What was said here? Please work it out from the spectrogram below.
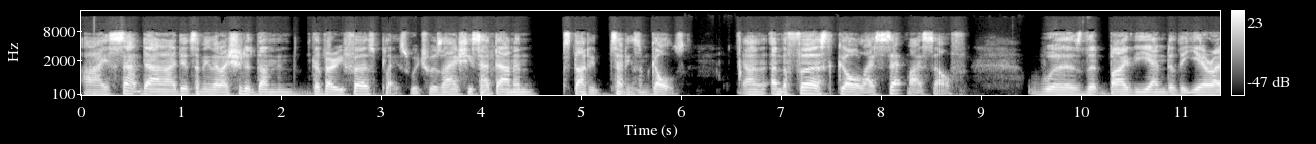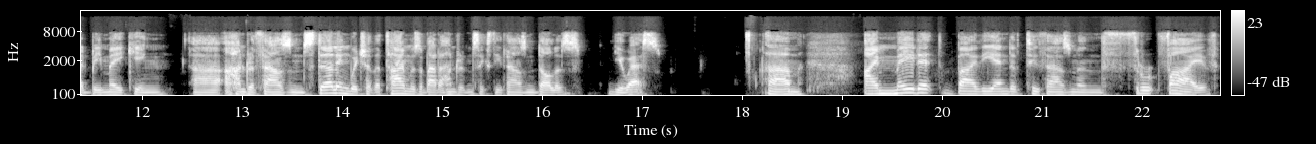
I sat down and I did something that I should have done in the very first place, which was I actually sat down and started setting some goals. Uh, and the first goal I set myself was that by the end of the year, I'd be making uh, 100,000 sterling, which at the time was about $160,000 US. Um, I made it by the end of 2005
